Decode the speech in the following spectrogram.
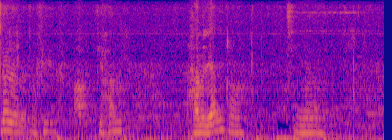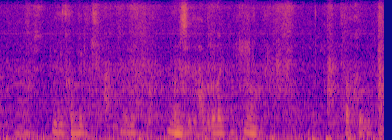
لا لا لا في في حامل حامل يعني؟ آه. تيجي تخدرك. أمسك لحضرتك آه. طب خليك.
